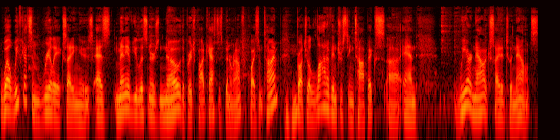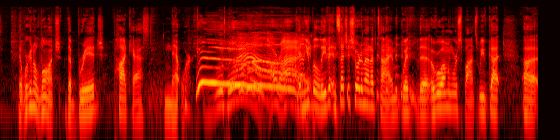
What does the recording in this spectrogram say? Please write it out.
Well, we've got some really exciting news. As many of you listeners know, the Bridge Podcast has been around for quite some time, brought you a lot of interesting topics, uh, and we are now excited to announce that we're going to launch the Bridge Podcast Network. All right. Can you believe it? In such a short amount of time, with the overwhelming response, we've got uh,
